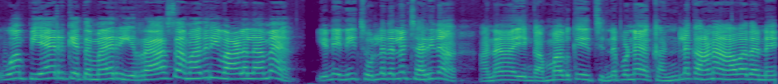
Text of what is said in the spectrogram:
உன் பேருக்கு ஏத்த மாதிரி ராசா மாதிரி வாழலாம. என்ன நீ சொல்லதெல்லாம் சரிதான். ஆனா எங்க அம்மாவுக்கு சின்ன பொண்ண கண்ணில் காண ஆவாதானே?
